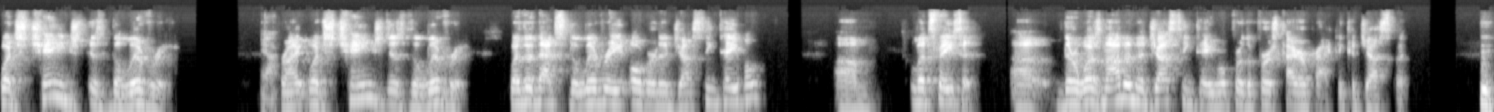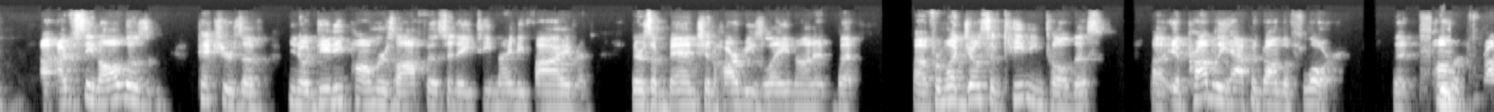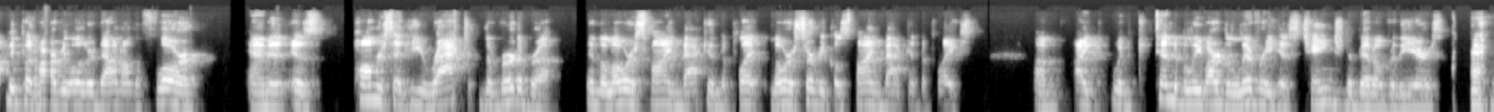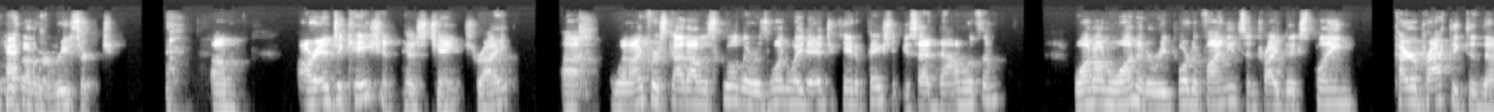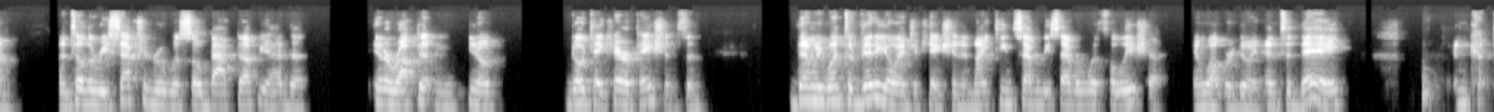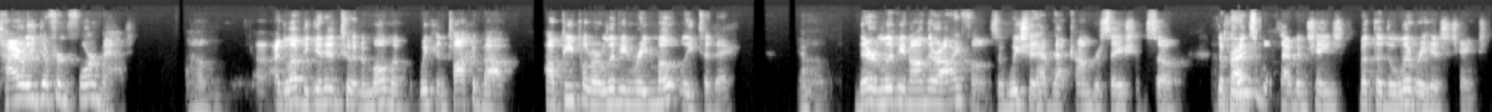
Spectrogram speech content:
What's changed is delivery. Yeah. Right? What's changed is delivery, whether that's delivery over an adjusting table. Um, let's face it, uh, there was not an adjusting table for the first chiropractic adjustment. Hmm. I've seen all those pictures of, you know, D.D. Palmer's office in 1895, and there's a bench and Harvey's laying on it. But uh, from what Joseph Keating told us, uh, it probably happened on the floor. That Palmer hmm. probably put Harvey Lillard down on the floor, and it is Palmer said he racked the vertebra in the lower spine back into place, lower cervical spine back into place. Um, I would tend to believe our delivery has changed a bit over the years based on our research. Um, our education has changed, right? Uh, when I first got out of school, there was one way to educate a patient. You sat down with them one on one at a report of findings and tried to explain chiropractic to them until the reception room was so backed up you had to interrupt it and you know go take care of patients and then we went to video education in 1977 with Flesia and what we're doing and today entirely different format um, i'd love to get into it in a moment we can talk about how people are living remotely today. Yeah. Uh, they're living on their iPhones, and we should have that conversation. So the That's principles right. haven't changed, but the delivery has changed.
